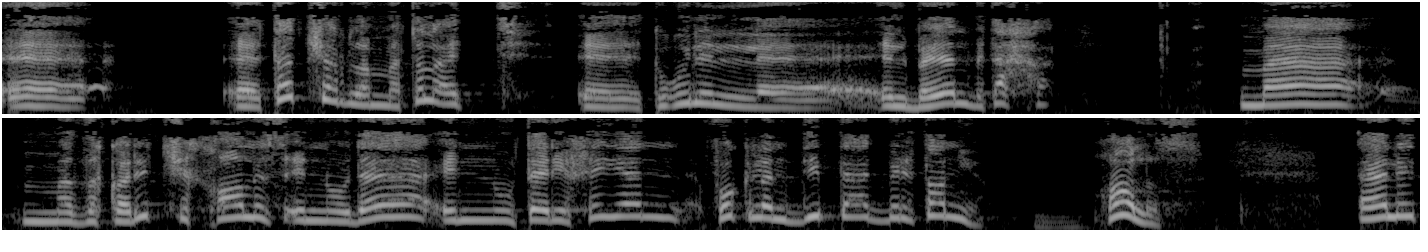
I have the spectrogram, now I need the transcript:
آه، آه، تاتشر لما طلعت آه، تقول ال- البيان بتاعها ما ما ذكرتش خالص إنه ده إنه تاريخيا فوكلاند دي بتاعت بريطانيا. خالص. قالت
